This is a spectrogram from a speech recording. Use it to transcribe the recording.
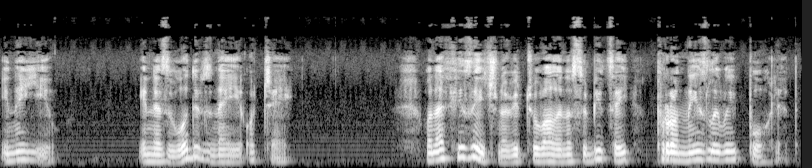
і не їв, і не зводив з неї очей. Вона фізично відчувала на собі цей пронизливий погляд.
